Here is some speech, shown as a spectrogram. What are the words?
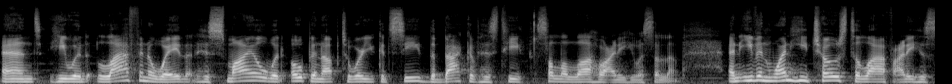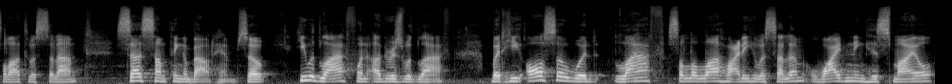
And he would laugh in a way that his smile would open up to where you could see the back of his teeth, sallallahu alaihi wasallam. And even when he chose to laugh, alayhi salatu wasalam, says something about him. So he would laugh when others would laugh, but he also would laugh, sallallahu alaihi wasallam, widening his smile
